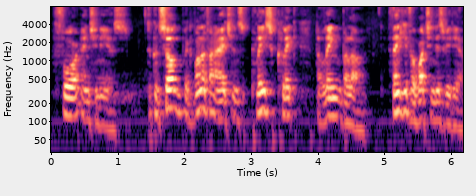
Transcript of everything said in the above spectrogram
for engineers. To consult with one of our agents, please click the link below. Thank you for watching this video.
